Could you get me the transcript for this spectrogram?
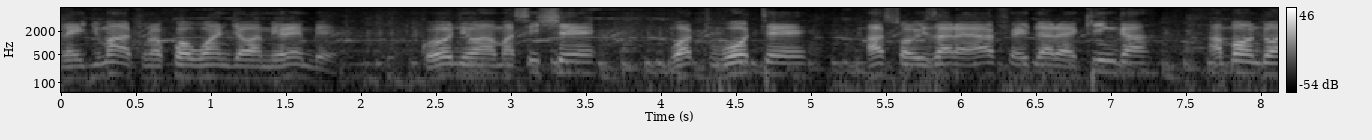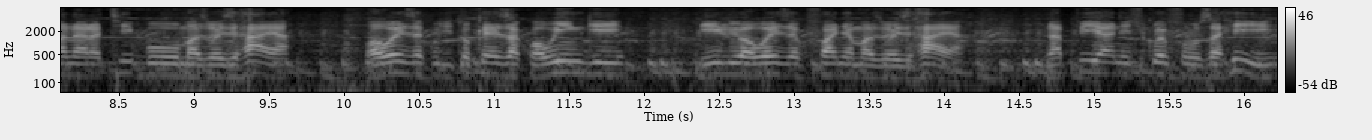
na Ijumaa tunakuwa uwanja wa Mirembe. Kwa hiyo niwahamasishe watu wote haswa Wizara ya Afya, idara ya kinga ambao ndo wanaratibu mazoezi haya waweze kujitokeza kwa wingi ili waweze kufanya mazoezi haya, na pia nichukue fursa hii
